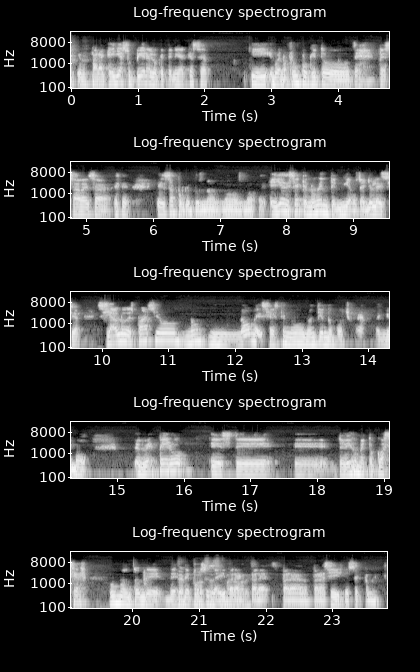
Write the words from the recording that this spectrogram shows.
para que ella supiera lo que tenía que hacer. Y bueno, fue un poquito pesada esa, esa porque pues no, no, no. Ella decía que no me entendía. O sea, yo le decía, si hablo despacio, no, no, me decía, es que no, no entiendo mucho. Bueno, de modo. Pero, este, eh, te digo, me tocó hacer un montón de, de, poses, de ahí para, para, para, para, sí, exactamente.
